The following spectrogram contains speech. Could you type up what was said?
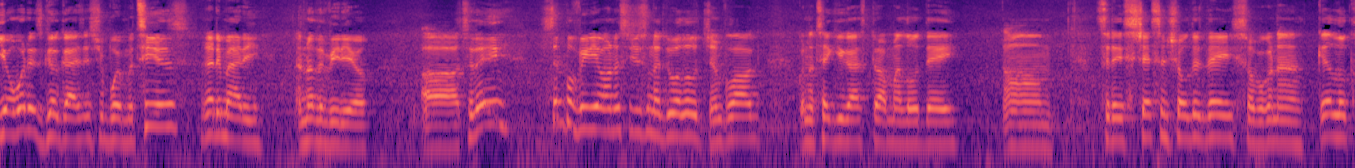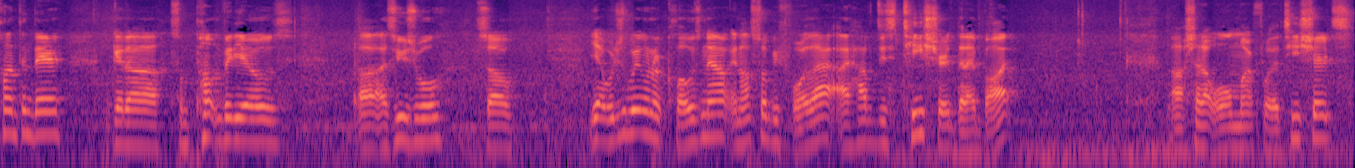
Yo, what is good guys? It's your boy Matías, Natty Matty, another video. Uh, today, simple video, honestly, just gonna do a little gym vlog. Gonna take you guys throughout my little day. Um, today's chest and shoulder day, so we're gonna get a little content there, get uh, some pump videos, uh, as usual. So, yeah, we're just waiting on our clothes now, and also before that, I have this t-shirt that I bought. Uh, shout out Walmart for the t-shirts.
